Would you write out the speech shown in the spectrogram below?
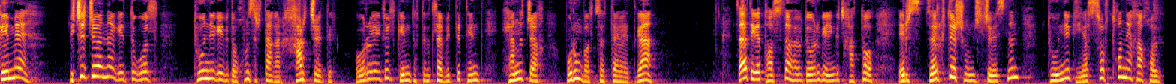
гэмээ бичиж байна гэдэг бол түүнийг бид ухамсартайгаар харж байдаг. Өөрөөр хэлбэл гэм дутагдлаа бид нар тэнд хянаж авах бүрэн болцоотой байдаг. За тэгээд толстой хувьд өөрийгөө ингэж хатуу эрс зоригтой шүмжилж байсан нь түүнийг ёс суртахууныхаа хувьд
